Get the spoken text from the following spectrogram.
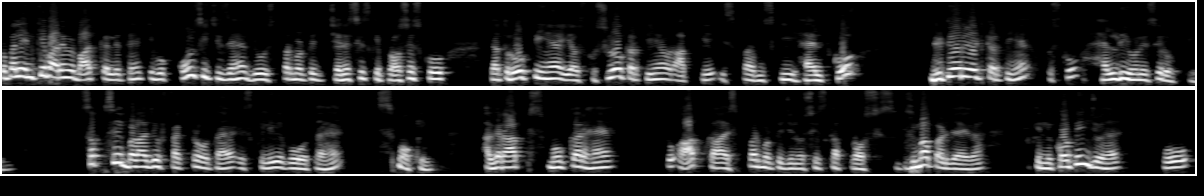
तो पहले इनके बारे में बात कर लेते हैं कि वो कौन सी चीज़ें हैं जो स्पर्मेटोजेनेसिस के प्रोसेस को या तो रोकती हैं या उसको स्लो करती हैं और आपके स्पर्म्स की हेल्थ को डिटेरिएट करती हैं, उसको हेल्दी होने से रोकती हैं। सबसे बड़ा जो फैक्टर होता है, इसके लिए वो होता है स्मोकिंग अगर आप स्मोकर हैं तो आपका स्पर्मेटोजेनोसिस का प्रोसेस धीमा पड़ जाएगा, क्योंकि निकोटिन जो है, वो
